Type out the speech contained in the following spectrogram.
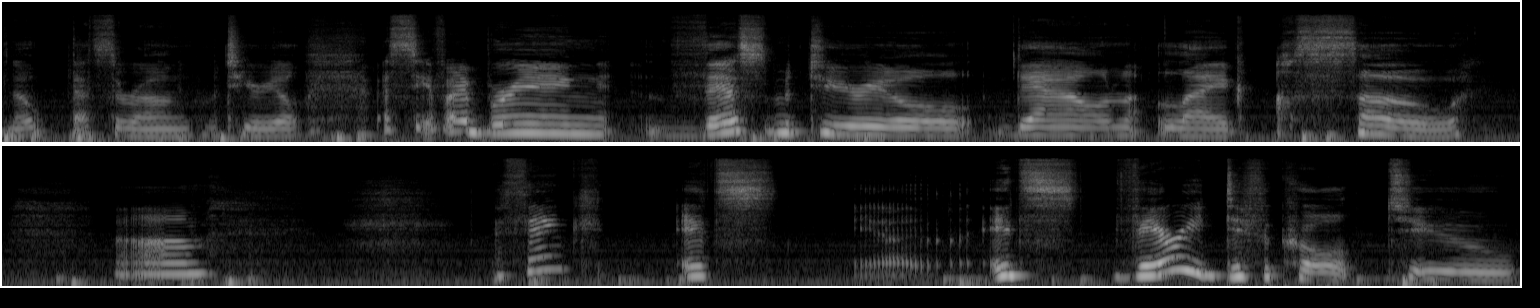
Nope, that's the wrong material. Let's see if I bring this material down like so. Um, I think it's it's very difficult to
